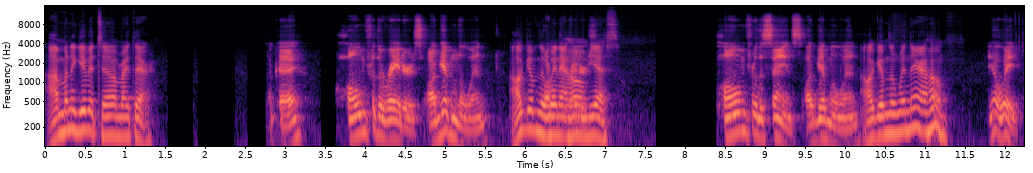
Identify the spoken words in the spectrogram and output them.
I'm gonna give it to them right there. Okay. Home for the Raiders. I'll give them the win. I'll give them the Fuck win at home. Yes, Home for the Saints. I'll give them a win. I'll give them the win there at home. Yo, wait.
